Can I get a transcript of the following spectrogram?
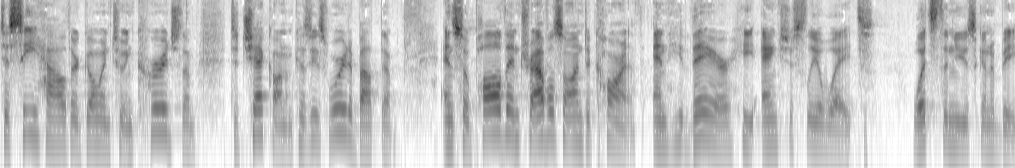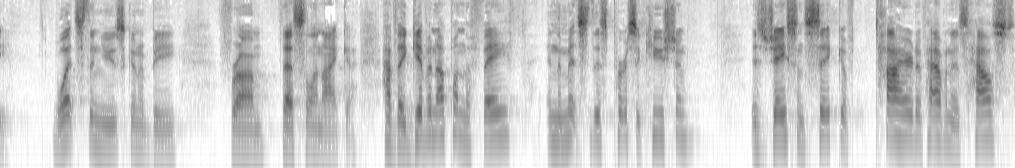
to see how they're going, to encourage them, to check on them, because he's worried about them. And so Paul then travels on to Corinth, and he, there he anxiously awaits. What's the news going to be? What's the news going to be from Thessalonica? Have they given up on the faith in the midst of this persecution? Is Jason sick of, tired of having his house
